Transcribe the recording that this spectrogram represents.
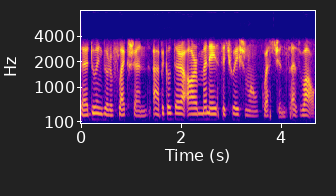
uh, doing the reflection uh, because there are many situational questions as well.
